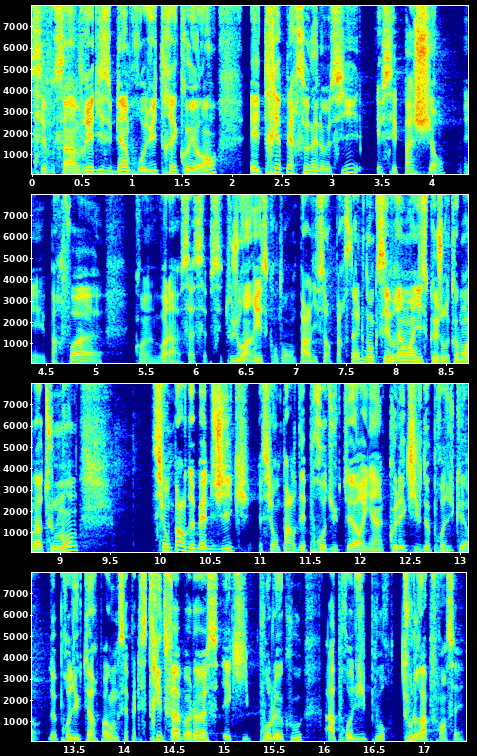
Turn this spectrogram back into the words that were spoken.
c'est un vrai disque bien produit, très cohérent et très personnel aussi. Et c'est pas chiant. Et parfois, euh, quand, voilà, ça- c'est toujours un risque quand on parle d'histoire personnelle. Donc c'est vraiment un disque que je recommande à tout le monde. Si on parle de Belgique, si on parle des producteurs, il y a un collectif de producteurs, de producteurs pardon, qui s'appelle Street Fabulous et qui, pour le coup, a produit pour tout le rap français.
